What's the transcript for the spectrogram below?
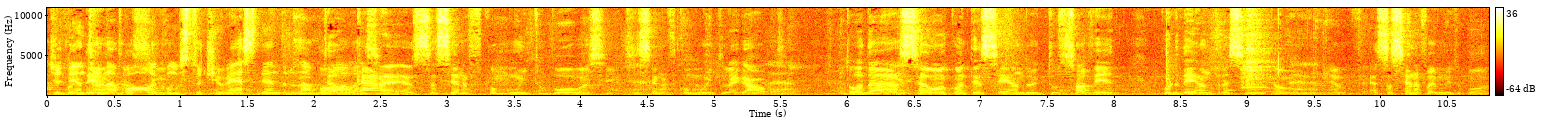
de por dentro, da bola, assim. como se tu estivesse dentro da Então, bola. cara, assim. essa cena ficou muito boa, assim. Essa cena ficou muito legal. É. Toda a ação acontecendo e tu só vê por dentro, assim. Então, É. é- essa cena foi muito boa.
